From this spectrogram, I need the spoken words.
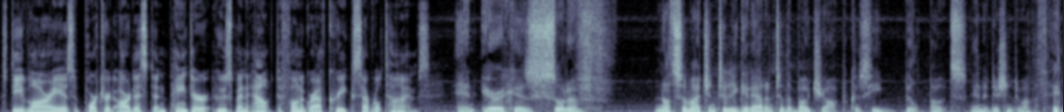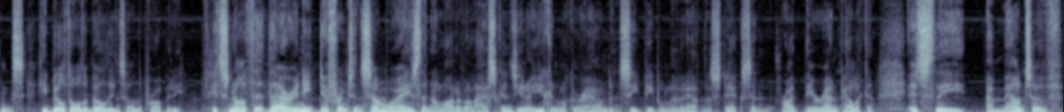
Steve Laurie is a portrait artist and painter who's been out to Phonograph Creek several times. And Eric is sort of not so much until you get out into the boat shop because he built boats in addition to other things. He built all the buildings on the property. It's not that they're any different in some ways than a lot of Alaskans. You know, you can look around and see people living out in the sticks and right there around Pelican. It's the amount of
